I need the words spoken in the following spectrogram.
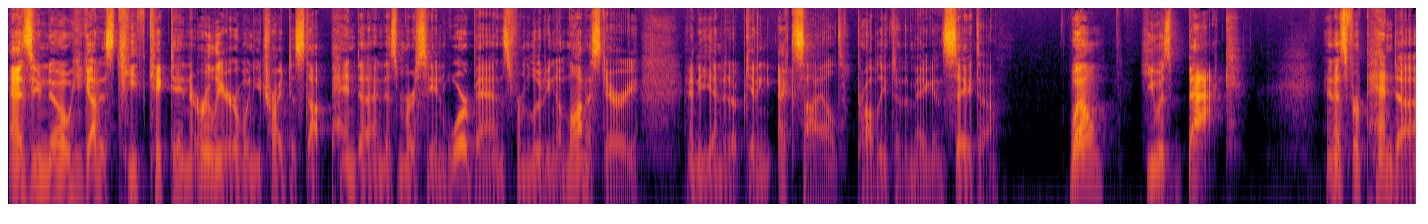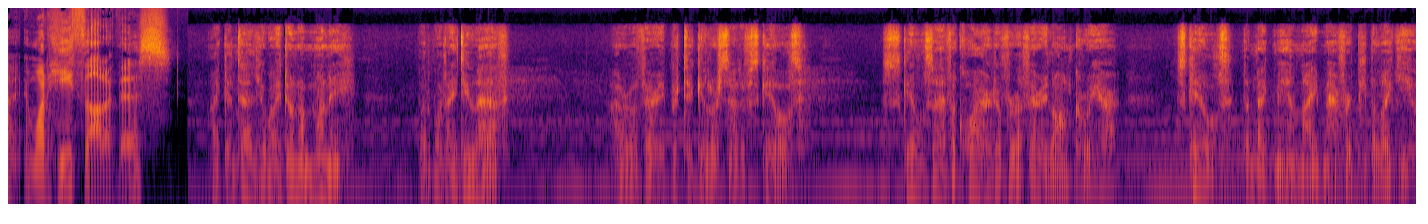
As you know, he got his teeth kicked in earlier when he tried to stop Penda and his Mercian war bands from looting a monastery, and he ended up getting exiled, probably to the Magonsæte. Well, he was back. And as for Penda and what he thought of this, I can tell you I don't have money, but what I do have are a very particular set of skills. Skills I've acquired over a very long career. Skills that make me a nightmare for people like you.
